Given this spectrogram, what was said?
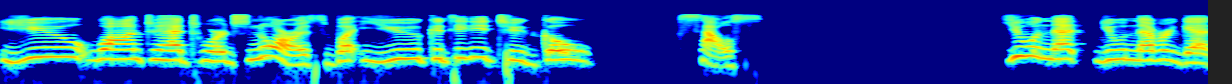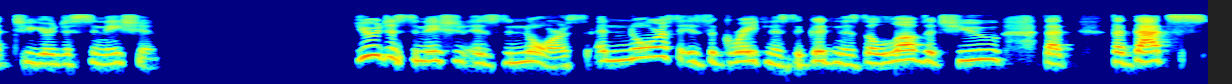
you want to head towards north, but you continue to go south, you will net you will never get to your destination. Your destination is the north, and north is the greatness, the goodness, the love that you that that that's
